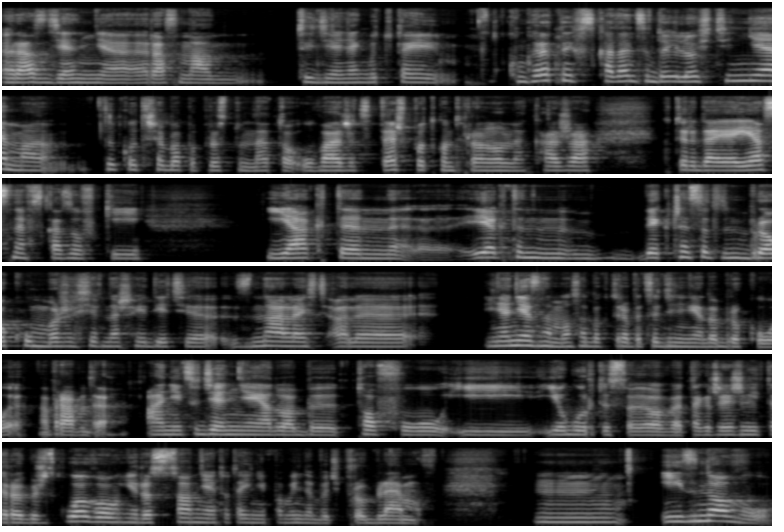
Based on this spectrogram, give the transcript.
raz dziennie, raz na tydzień. Jakby tutaj konkretnych wskazań co do ilości nie ma, tylko trzeba po prostu na to uważać też pod kontrolą lekarza, który daje jasne wskazówki, jak ten, jak ten, jak często ten brokuł może się w naszej diecie znaleźć, ale ja nie znam osoby, która by codziennie jadła brokuły, naprawdę, ani codziennie jadłaby tofu i jogurty sojowe, także jeżeli to robisz z głową i rozsądnie, tutaj nie powinno być problemów. Mm, I znowu,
